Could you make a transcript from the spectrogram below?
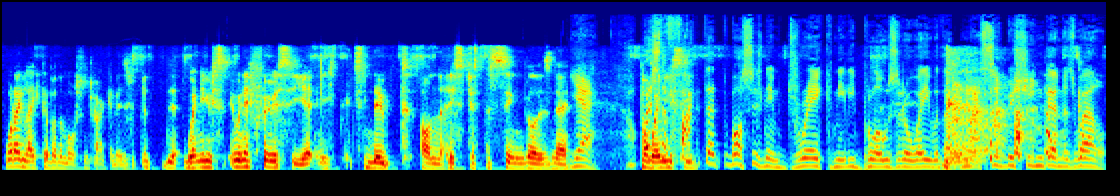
what I like about the motion tracker is when you when you first see it, it's, it's nuked on. It's just a single, isn't it? Yeah. But But when the you see- fact that what's his name Drake nearly blows her away with a massive machine gun as well.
